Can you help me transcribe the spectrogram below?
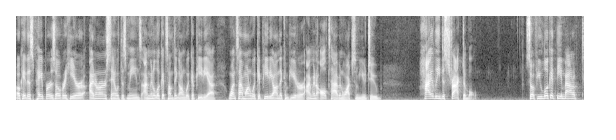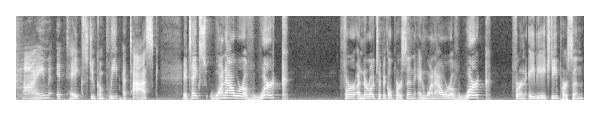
okay, this paper is over here. I don't understand what this means. I'm going to look at something on Wikipedia. Once I'm on Wikipedia on the computer, I'm going to alt tab and watch some YouTube. Highly distractible. So if you look at the amount of time it takes to complete a task, It takes one hour of work for a neurotypical person and one hour of work for an ADHD person.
